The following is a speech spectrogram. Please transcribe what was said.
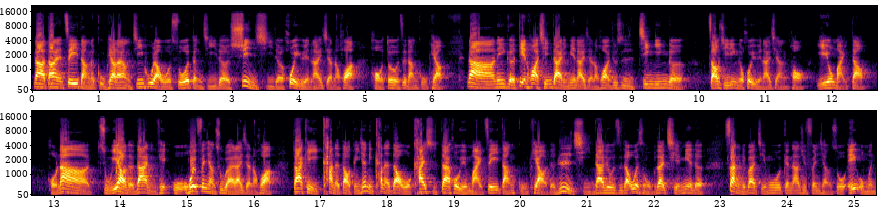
那当然这一档的股票来讲，几乎啦，我所有等级的讯息的会员来讲的话，吼，都有这档股票。那那个电话清单里面来讲的话，就是精英的。召集令的会员来讲，吼也有买到，哦那主要的，当然你可以，我我会分享出来来讲的话，大家可以看得到。等一下你看得到，我开始带会员买这一档股票的日期，大家就会知道为什么我不在前面的上个礼拜节目会跟大家去分享说，哎，我们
